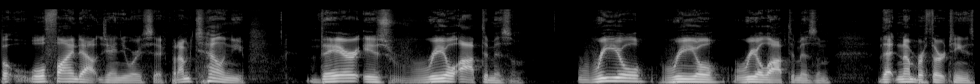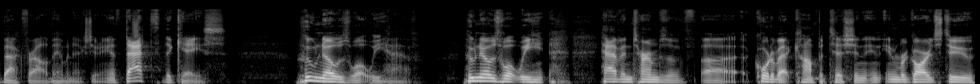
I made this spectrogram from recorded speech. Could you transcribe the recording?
but we'll find out January 6th. But I'm telling you, there is real optimism, real, real, real optimism that number 13 is back for Alabama next year. And if that's the case, who knows what we have? Who knows what we have in terms of uh, quarterback competition in, in regards to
